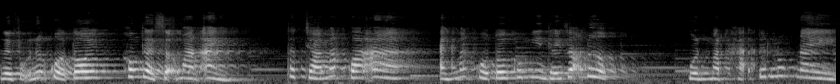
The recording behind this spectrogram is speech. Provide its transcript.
Người phụ nữ của tôi không thể sợ màn ảnh. Thật chói mắt quá à Ánh mắt của tôi không nhìn thấy rõ được. Khuôn mặt Hạ Tuyết lúc này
